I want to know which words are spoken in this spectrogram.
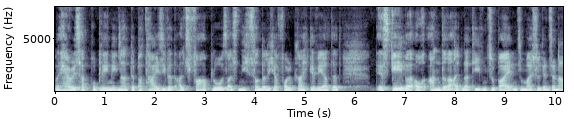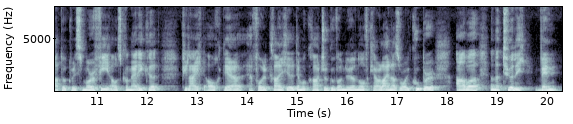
Harris hat Probleme innerhalb der Partei. Sie wird als farblos, als nicht sonderlich erfolgreich gewertet. Es gäbe auch andere Alternativen zu beiden, zum Beispiel den Senator Chris Murphy aus Connecticut, vielleicht auch der erfolgreiche demokratische Gouverneur North Carolinas, Roy Cooper. Aber natürlich, wenn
